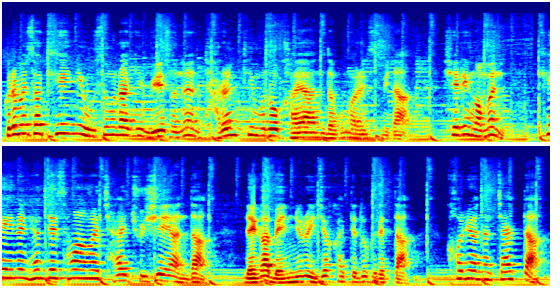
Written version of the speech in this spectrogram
그러면서 케인이 우승을 하기 위해서는 다른 팀으로 가야 한다고 말했습니다. 셰링엄은 케인은 현재 상황을 잘 주시해야 한다. 내가 맨유로 이적할 때도 그랬다. 커리어는 짧다.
